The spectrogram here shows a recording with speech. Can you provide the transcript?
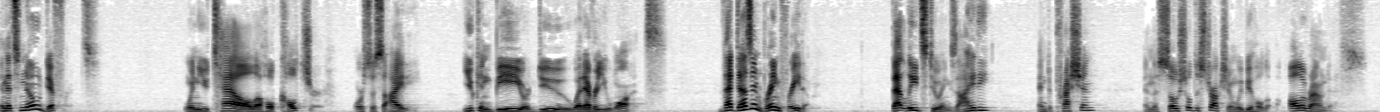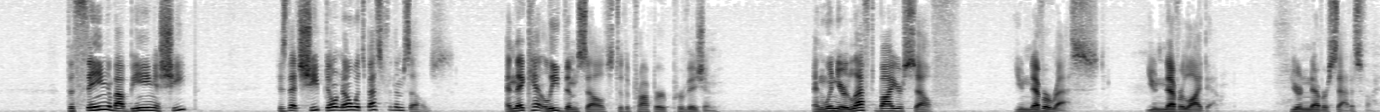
And it's no different when you tell a whole culture or society you can be or do whatever you want. That doesn't bring freedom. That leads to anxiety and depression and the social destruction we behold all around us. The thing about being a sheep is that sheep don't know what's best for themselves, and they can't lead themselves to the proper provision. And when you're left by yourself, you never rest you never lie down. You're never satisfied.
